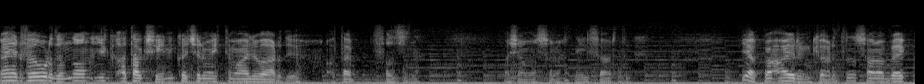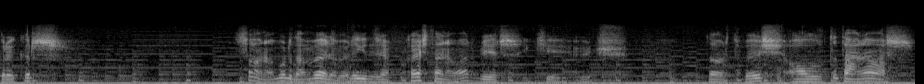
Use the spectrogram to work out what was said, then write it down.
ben herife vurduğumda onun ilk atak şeyini kaçırma ihtimali var diyor. Atak fazını. Aşamasını. Neyse artık. Yok ben Iron Curtain sonra Backbreaker Sonra buradan böyle böyle gideceğim. Kaç tane var? 1, 2, 3, 4, 5, 6 tane var.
